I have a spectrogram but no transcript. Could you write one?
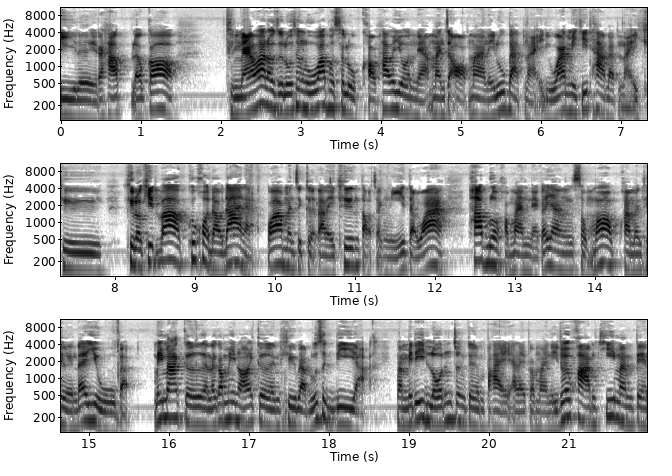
ดีเลยนะครับ แล้วก็ถึงแม้ว่าเราจะรู้ทั้งรู้ว่าบทสรุปของภาพยนตร์เนี่ย มันจะออกมาในรูปแบบไหน หรือว่ามีทิศทางแบบไหนคือ คือเราคิดว่าทุกคนเดาได้แหละว่ามันจะเกิดอะไรขึ้นต่อจากนี้ แต่ว่า ภาพรวมของมันเนี่ยก็ยังส่งมอบความบันเทิงได้อยู่แบบไม่มากเกินแล้วก็ไม่น้อยเกิน คือแบบรู้สึกดีอะ่ะมันไม่ได้ล้นจนเกินไปอะไรประมาณนี้ ด้วยความที่มันเป็น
